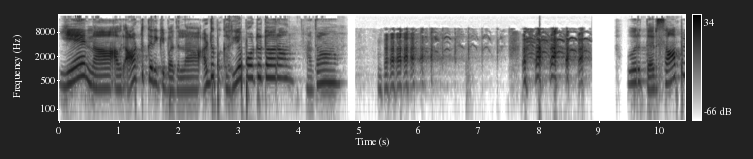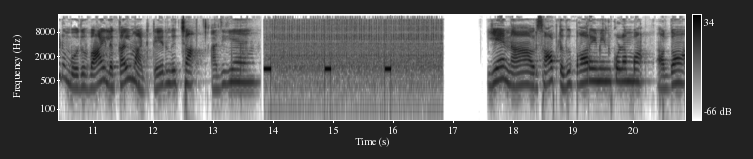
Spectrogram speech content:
ஏன்னா அவர் ஆட்டுக்கறிக்கு பதிலா அடுப்பு கறிய போட்டுட்டாராம். அதான். ஒருத்தர் சாப்பிடும்போது வாயில கை மாட்டிட்டே இருந்துச்சா? அது ஏன்? ஏன்னா அவர் சாப்பிட்டது பாறை மீன் குழம்பா. அதான்.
